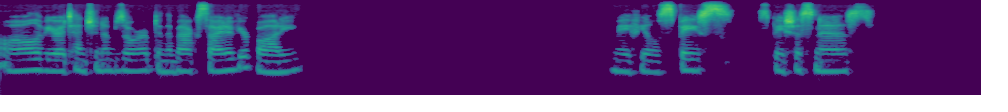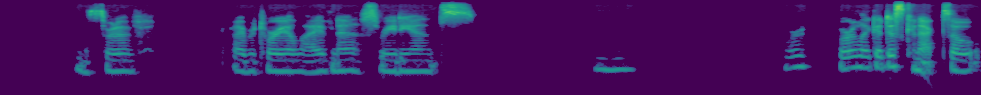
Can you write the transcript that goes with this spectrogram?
All of your attention absorbed in the back side of your body. You may feel space, spaciousness, sort of vibratory aliveness, radiance. Mm-hmm. Or or like a disconnect. So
